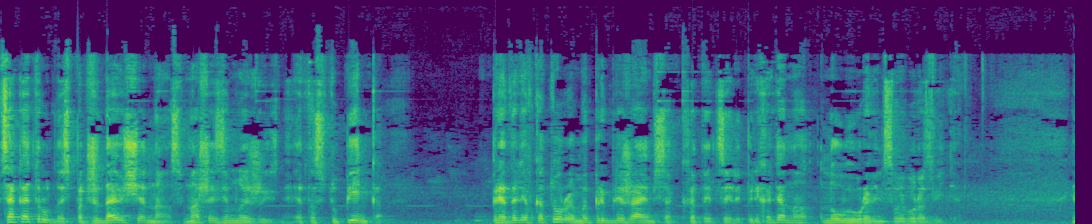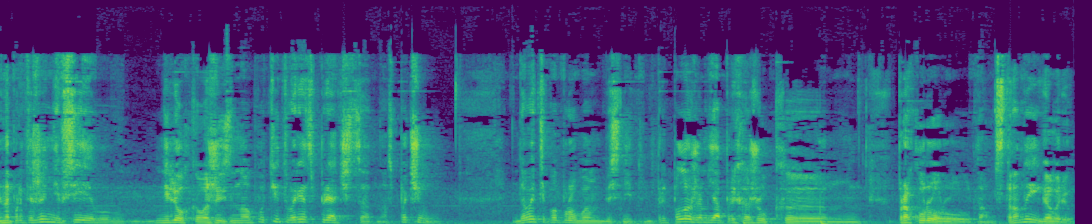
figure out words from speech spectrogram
Всякая трудность, поджидающая нас в нашей земной жизни, это ступенька, преодолев которую мы приближаемся к этой цели, переходя на новый уровень своего развития. И на протяжении всего нелегкого жизненного пути Творец прячется от нас. Почему? Давайте попробуем объяснить. Предположим, я прихожу к прокурору там, страны и говорю,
